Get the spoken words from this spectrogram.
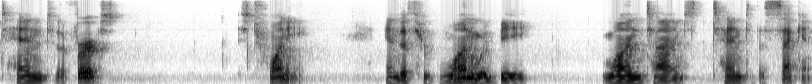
10 to the first is 20. And the 1 would be 1 times 10 to the second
